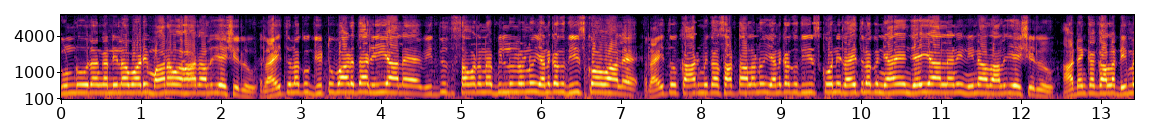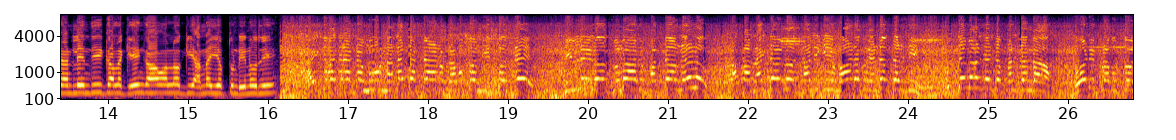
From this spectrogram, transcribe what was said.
గుండూరంగా నిలబడి మానవహారాలు చేసిర్రు రైతులకు గిట్టుబాటు ధర ఇయ్యాలే. విద్యుత్ సవరణ బిల్లులను వెనకకు తీసుకోవాలి. రైతు కార్మిక చట్టాలను వెనకకు తీసుకొని రైతులకు న్యాయం చేయాలని నినాదాలు చేసిర్రు ఆటంక గల్ల డిమాండ్ లేని గల్లకి ఏం కావాలో గీ అన్న చెప్తుండే ఇనురి రైతు వ్యతిరేక మూడు నల్ల చట్టాలను ప్రభుత్వం తీసుకొస్తే ఢిల్లీలో సుమారు పద్నాలుగు నెలలు కూడా మోడీ ప్రభుత్వం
